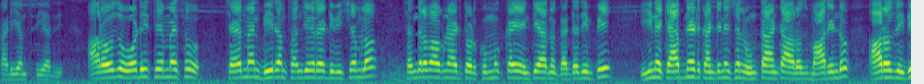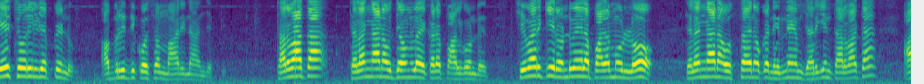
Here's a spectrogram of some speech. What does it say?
కడియం శ్రీహరిది. ఆ రోజు ఓడీసీఎంఎస్ చైర్మన్ బీరం సంజీవ్ రెడ్డి విషయంలో చంద్రబాబు నాయుడు తోడు కుమ్ముక్కయ్య ఎన్టీఆర్ను గద్దె దింపి ఈయన క్యాబినెట్ కంటిన్యూషన్ ఉంటా అంటే ఆ రోజు మారిండు. ఆ రోజు ఇదే స్టోరీలు చెప్పిండు. అభివృద్ధి కోసం మారినా అని చెప్పి. తర్వాత తెలంగాణ ఉద్యమంలో ఎక్కడ పాల్గొనలేదు. చివరికి రెండు వేల పదమూడులో తెలంగాణ వస్తాయని ఒక నిర్ణయం జరిగిన తర్వాత ఆ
